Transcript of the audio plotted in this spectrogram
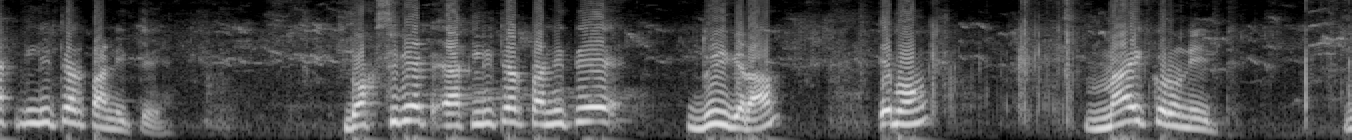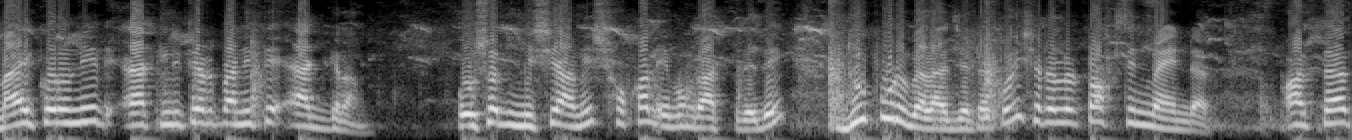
এক লিটার পানিতে ডক্সিবেট এক লিটার পানিতে দুই গ্রাম এবং মাইক্রোনিড মাইক্রোনিড এক লিটার পানিতে এক গ্রাম। ঔষধ মিশিয়ে আমি সকাল এবং রাত্রে দিই। দুপুরবেলা যেটা করি সেটা হলো টক্সিন মাইন্ডার অর্থাৎ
